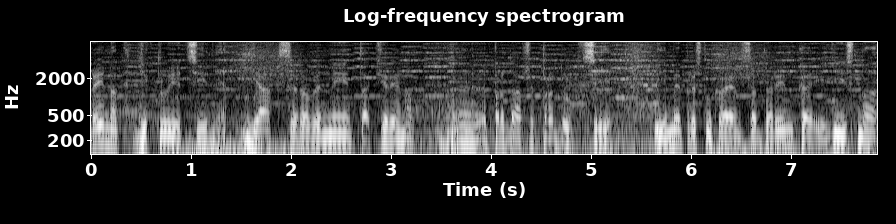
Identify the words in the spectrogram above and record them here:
Ринок диктує ціни, як сировини, так і ринок е, продажі продукції. І ми прислухаємося до ринка і дійсно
